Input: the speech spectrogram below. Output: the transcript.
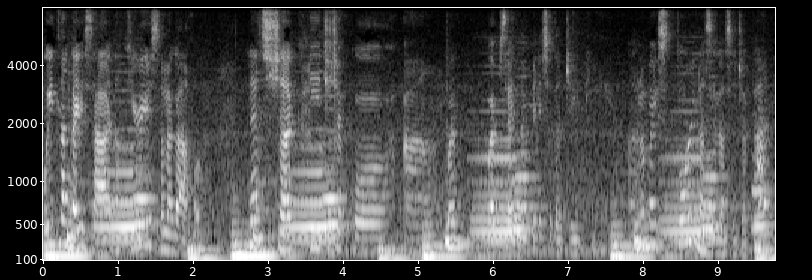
Wait lang guys ha, na-curious talaga ako. Let's check. I-check ko ang web website ng Miniso.jp. Ano, may store na sila sa Japan?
